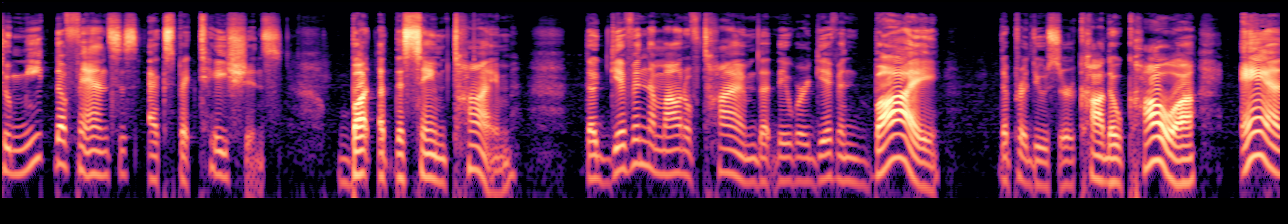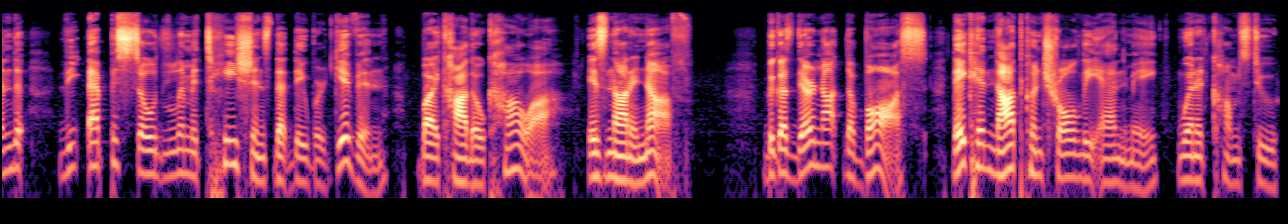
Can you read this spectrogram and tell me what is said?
to meet the fans' expectations but at the same time, the given amount of time that they were given by the producer, Kadokawa, and the episode limitations that they were given by Kadokawa is not enough. Because they're not the boss. They cannot control the anime when it comes to,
